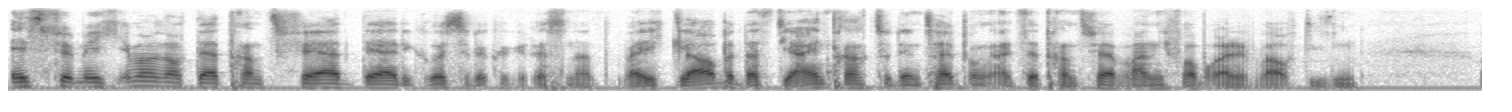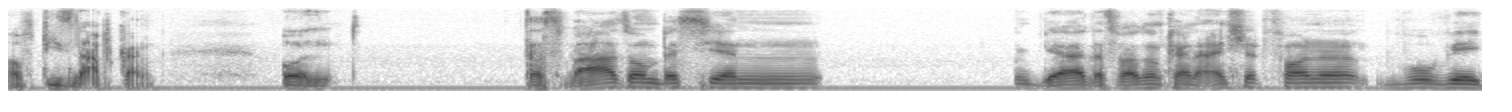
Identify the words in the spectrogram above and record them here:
ist für mich immer noch der Transfer, der die größte Lücke gerissen hat. Weil ich glaube, dass die Eintracht zu dem Zeitpunkt, als der Transfer war, nicht vorbereitet war auf diesen, auf diesen Abgang. Und das war so ein bisschen, ja, das war so ein kleiner Einschnitt vorne, wo wir,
